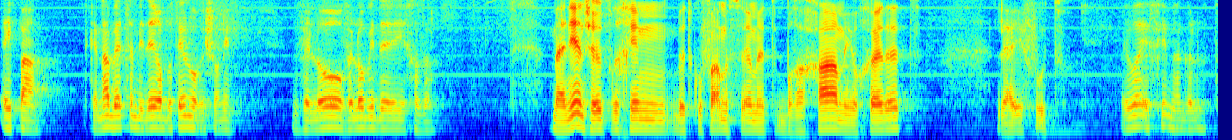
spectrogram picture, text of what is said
אי פעם. נתקנה בעצם בידי רבותינו הראשונים, ולא, ולא בידי חז"ל. מעניין שהיו צריכים בתקופה מסוימת ברכה מיוחדת לעייפות. היו עייפים מהגלות.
